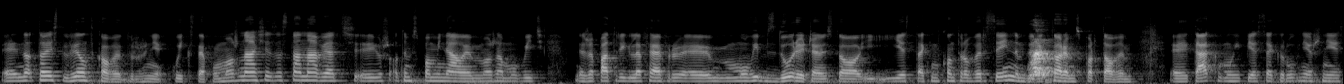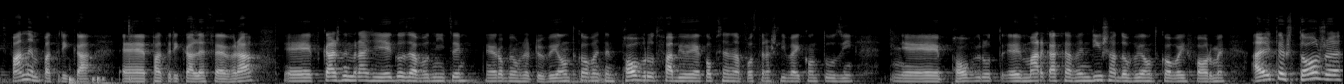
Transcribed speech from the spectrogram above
e, no, to jest wyjątkowe w drużynie Quickstepu. Można się zastanawiać, już o tym wspominałem, można mówić, że Patrick Lefebvre mówi bzdury często i jest takim kontrowersyjnym dyrektorem sportowym. Tak, mój piesek również nie jest fanem Patryka, Patryka Lefebvre'a. W każdym razie jego zawodnicy robią rzeczy wyjątkowe. Ten powrót Fabio Jakobsena po straszliwej kontuzji, e, powrót e, Marka Cavendisha do wyjątkowej formy, ale też to, że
